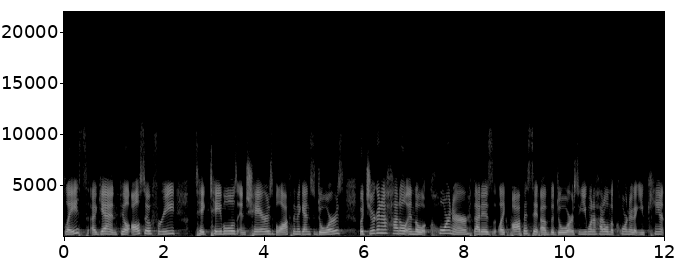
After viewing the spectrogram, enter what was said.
place. Again, feel also free. Take tables and chairs, block them against doors but you're going to huddle in the corner that is like opposite of the door. So you want to huddle in the corner that you can't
